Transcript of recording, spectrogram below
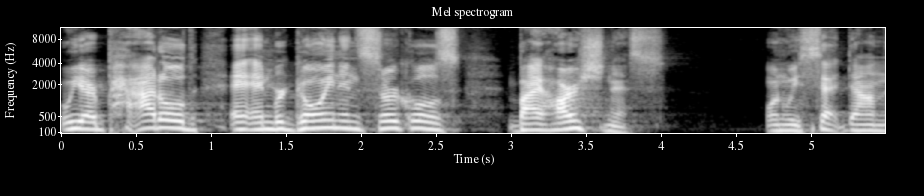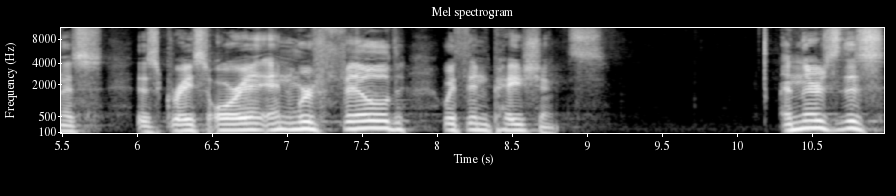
we are paddled and we're going in circles by harshness when we set down this, this grace oar and we're filled with impatience. And there's this,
